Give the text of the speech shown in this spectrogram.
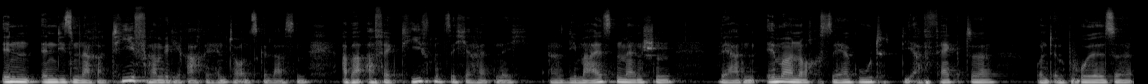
in, in diesem Narrativ haben wir die Rache hinter uns gelassen, aber affektiv mit Sicherheit nicht. Also die meisten Menschen werden immer noch sehr gut die Affekte und Impulse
